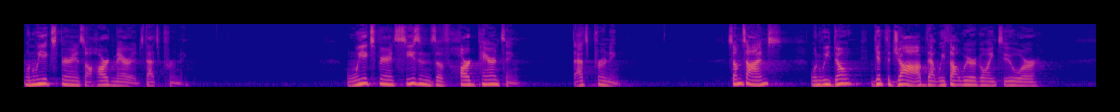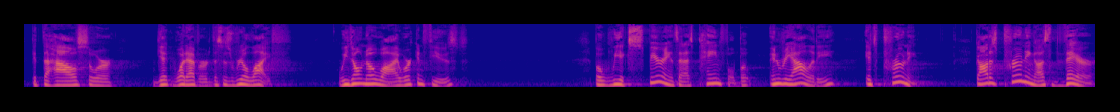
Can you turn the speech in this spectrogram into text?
when we experience a hard marriage, that's pruning? When we experience seasons of hard parenting, that's pruning. Sometimes when we don't get the job that we thought we were going to, or get the house, or get whatever, this is real life. We don't know why, we're confused but we experience it as painful. But in reality, it's pruning. God is pruning us there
